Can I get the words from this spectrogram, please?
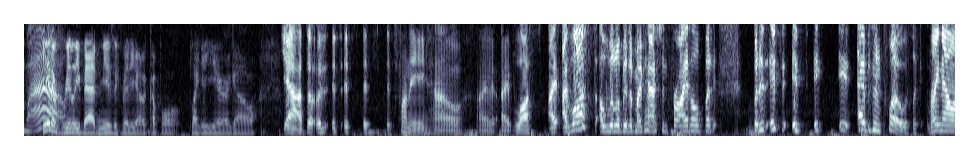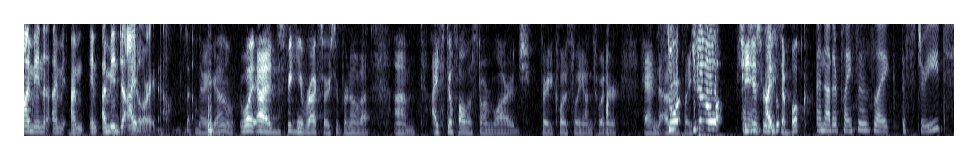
Wow. He had a really bad music video a couple like a year ago. Yeah, so it's it's it's it's funny how I I've lost I I've lost a little bit of my passion for Idol, but but it it's it, it it ebbs and flows. Like right now, I'm in I'm I'm in, I'm into Idol right now. So There you go. Well, uh, speaking of Rockstar Supernova, um, I still follow Storm Large very closely on Twitter and other places. you know she just released be- a book. And other places like the street.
